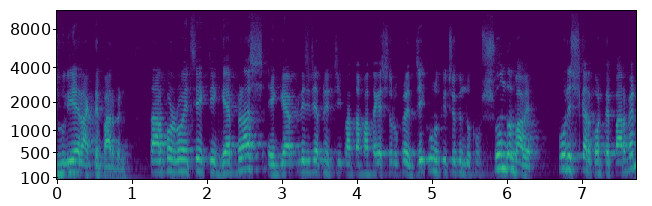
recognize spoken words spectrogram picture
ঝুলিয়ে রাখতে পারবেন। তারপর রয়েছে একটি গ্যাপ ব্রাশ এই গ্যাপটি যদি আপনি চিপা চাপা থেকে শুরু করে যে কোনো কিছু কিন্তু খুব সুন্দরভাবে পরিষ্কার করতে পারবেন।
